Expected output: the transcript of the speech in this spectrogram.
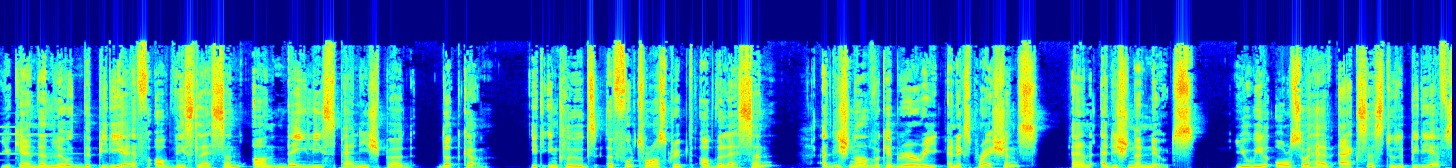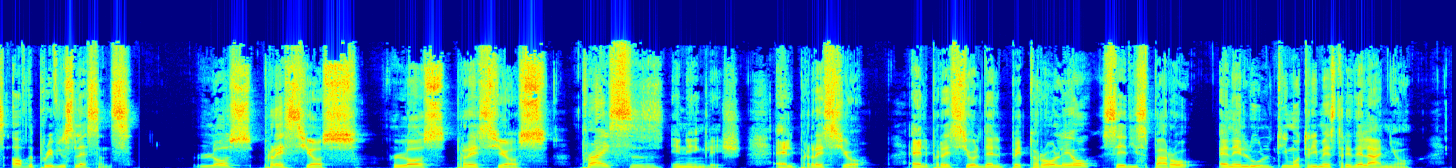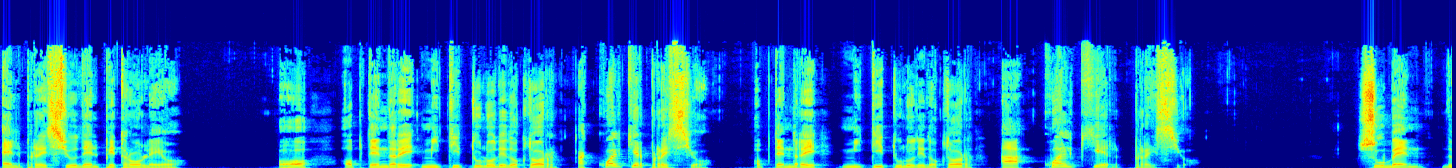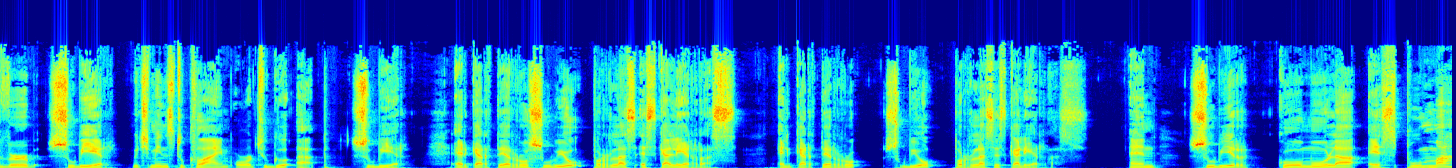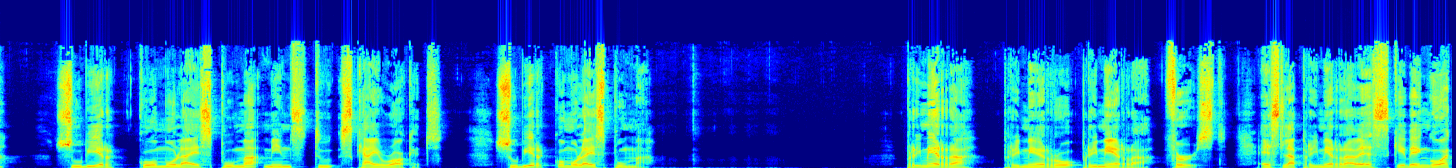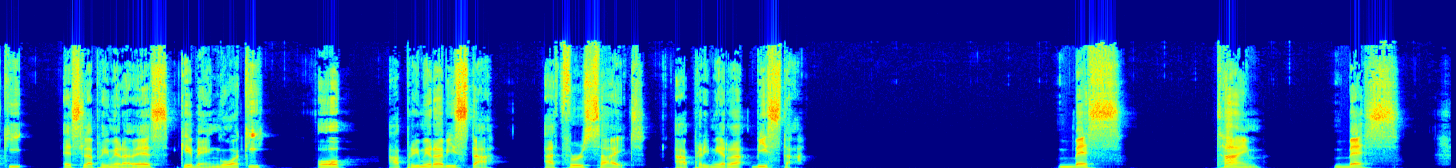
You can download the PDF of this lesson on dailyspanishpod.com. It includes a full transcript of the lesson, additional vocabulary and expressions, and additional notes. You will also have access to the PDFs of the previous lessons. Los precios. Los precios. Prices in English. El precio. El precio del petróleo se disparó en el último trimestre del año. El precio del petróleo. O obtendré mi título de doctor a cualquier precio. Obtendré mi título de doctor a cualquier precio. Suben, the verb subir, which means to climb or to go up. Subir. El cartero subió por las escaleras. El cartero subió por las escaleras. And subir como la espuma. Subir como la espuma means to skyrocket. Subir como la espuma. Primera, primero, primera, first. Es la primera vez que vengo aquí. Es la primera vez que vengo aquí. O a primera vista. At first sight. A primera vista. Vez. Time. Vez.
